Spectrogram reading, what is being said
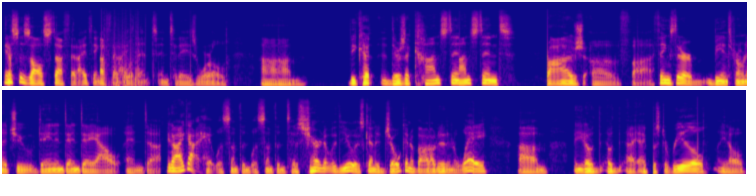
you know, this is all stuff that I think is relevant in today's world, um, because there's a constant constant barrage of uh, things that are being thrown at you day in and day in day out. And uh, you know, I got hit with something with something to sharing it with you. I was kind of joking about it in a way. Um, you know, I, I post a reel. You know,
